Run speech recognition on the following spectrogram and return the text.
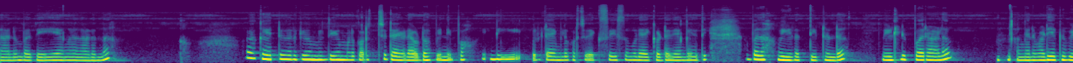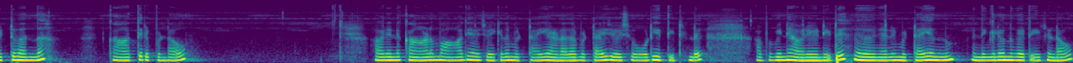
ഞാനും പതിയെ അങ്ങനെ നടന്ന് കയറ്റം ഇറക്കി വരുമ്പോഴത്തേക്കും നമ്മൾ കുറച്ച് ടയർഡാവട്ടോ പിന്നെ ഇപ്പോൾ ഇനി ഒരു ടൈമിൽ കുറച്ച് എക്സസൈസും കൂടി ആയിക്കോട്ടെ ഞാൻ കരുതി. അപ്പോൾ അതാ വീടെത്തിയിട്ടുണ്ട്. വീട്ടിലിപ്പോൾ ഒരാൾ അംഗനവാടിയൊക്കെ വിട്ട് വന്ന് കാത്തിരിപ്പുണ്ടാവും. അവൻ എന്നെ കാണുമ്പോൾ ആദ്യം അവൻ ചോദിക്കുന്നത് മിഠായിയാണ്. അത് മിഠായി ചോദിച്ച് ഓടി എത്തിയിട്ടുണ്ട്. അപ്പോൾ പിന്നെ അവന് വേണ്ടിയിട്ട് ഞാൻ മിഠായി ഒന്നും എന്തെങ്കിലും ഒന്ന് കരുതിയിട്ടുണ്ടാവും.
